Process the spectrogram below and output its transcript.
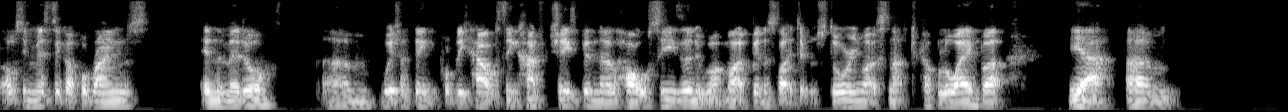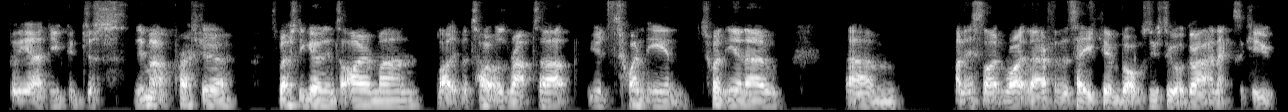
obviously missed a couple rounds in the middle, um, which I think probably helped. I think had Chase been there the whole season, it might, might have been a slightly different story. He might have snatched a couple away, but yeah, um, but yeah, you could just the amount of pressure, especially going into Ironman, like the title's wrapped up, you're twenty and twenty and zero. Oh, um, and it's like right there for the taking. But obviously, you still got to go out and execute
